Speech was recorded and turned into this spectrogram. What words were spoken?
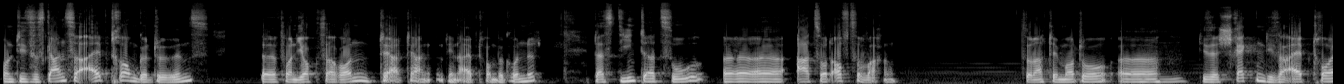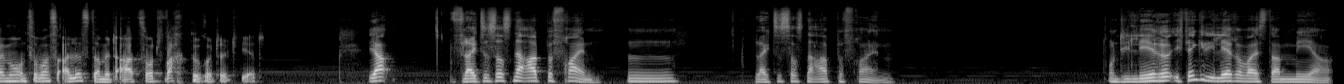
Und dieses ganze Albtraumgedöns äh, von Joxaron, der hat den Albtraum begründet, das dient dazu, äh, Arzort aufzuwachen. So nach dem Motto, äh, mhm. diese Schrecken, diese Albträume und sowas alles, damit Arzort wachgerüttelt wird. Ja, vielleicht ist das eine Art Befreien. Hm, vielleicht ist das eine Art Befreien. Und die Lehre, ich denke, die Lehre weiß da mehr.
